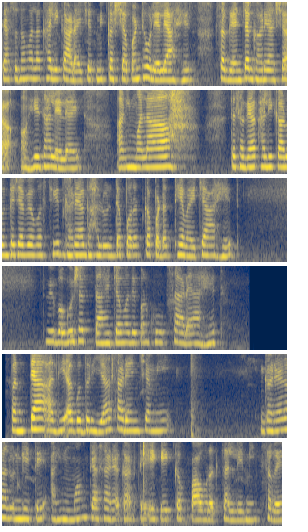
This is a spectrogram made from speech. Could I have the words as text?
त्यासुद्धा मला खाली काढायच्या आहेत. मी कशा पण ठेवलेल्या आहेत. सगळ्यांच्या घड्या अशा हे झालेल्या आहेत. आणि मला त्या सगळ्या खाली काढून त्याच्या व्यवस्थित घड्या घालून त्या परत कपाटात ठेवायच्या आहेत. तुम्ही बघू शकता ह्याच्यामध्ये पण खूप साड्या आहेत. पण त्याआधी अगोदर या साड्यांच्या मी घड्या घालून घेते आणि मग त्या साड्या काढते. एक एक कप्पा आवरत चालले मी. सगळे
